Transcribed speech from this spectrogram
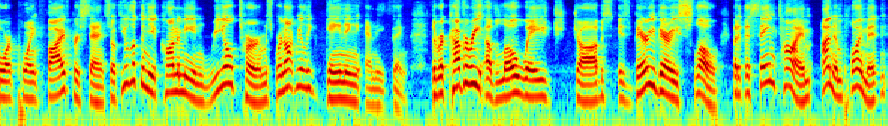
4.5%. So if you look in the economy in real terms, we're not really gaining anything. The recovery of low wage jobs is very, very slow. But at the same time, unemployment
